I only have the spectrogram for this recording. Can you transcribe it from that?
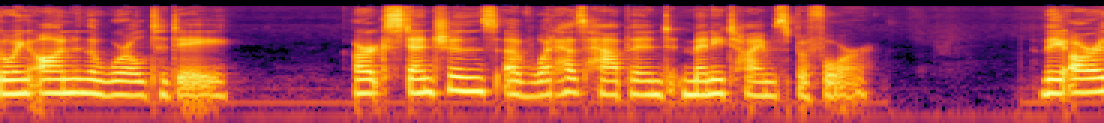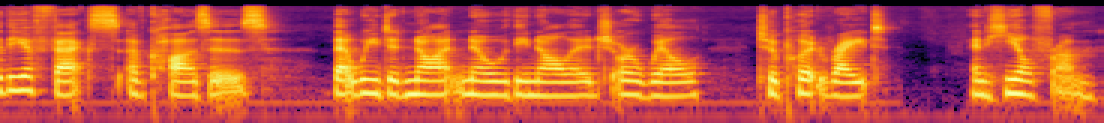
going on in the world today are extensions of what has happened many times before. They are the effects of causes that we did not know the knowledge or will to put right and heal from.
